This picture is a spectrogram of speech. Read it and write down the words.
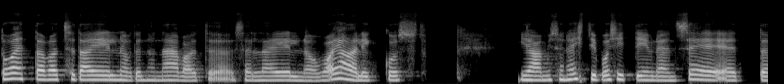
toetavad seda eelnõud, et nad näevad selle eelnõu vajalikkust. ja mis on hästi positiivne, on see, et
